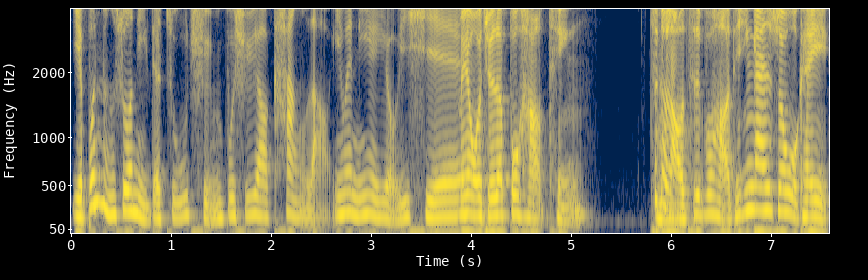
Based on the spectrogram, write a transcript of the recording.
也不能说你的族群不需要抗老，因为你也有一些没有，我觉得不好听。这个“老”字不好听，嗯、应该是说我可以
